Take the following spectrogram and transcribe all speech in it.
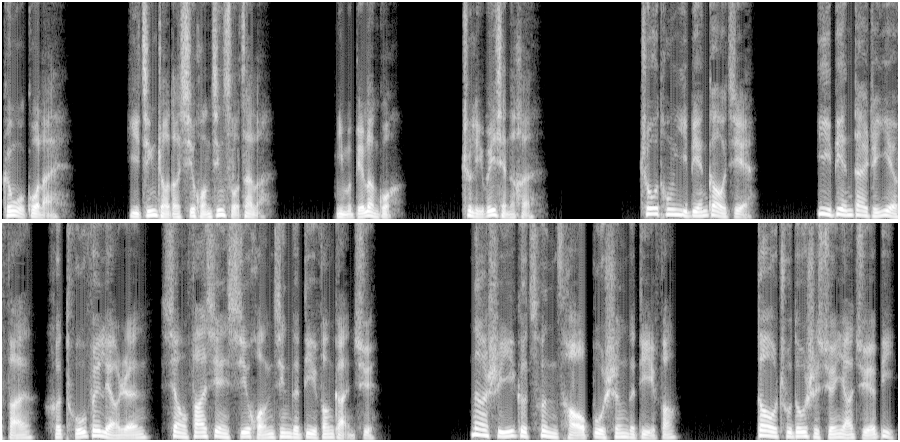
跟我过来，已经找到西黄金所在了，你们别乱过，这里危险的很。周通一边告诫，一边带着叶凡和屠飞两人向发现西黄金的地方赶去。那是一个寸草不生的地方，到处都是悬崖绝壁，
